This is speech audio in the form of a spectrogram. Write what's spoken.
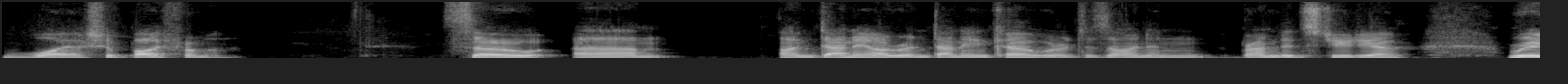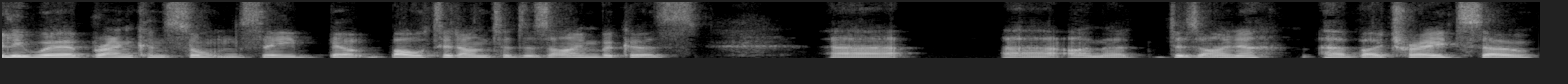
why I should buy from them. So um, I'm Danny. I run Danny and Co. We're a design and branding studio. Really, we're brand consultancy built bolted onto design because uh, uh, I'm a designer uh, by trade. So,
